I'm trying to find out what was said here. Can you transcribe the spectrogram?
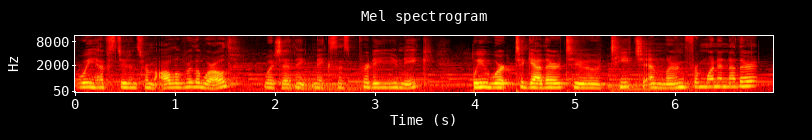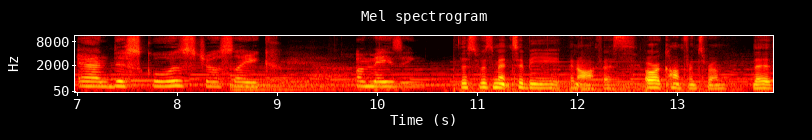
We have students from all over the world, which I think makes us pretty unique. We work together to teach and learn from one another. And this school is just like amazing. This was meant to be an office or a conference room. The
